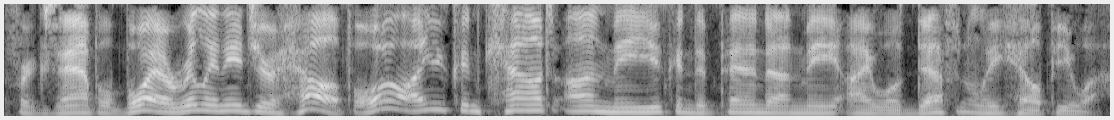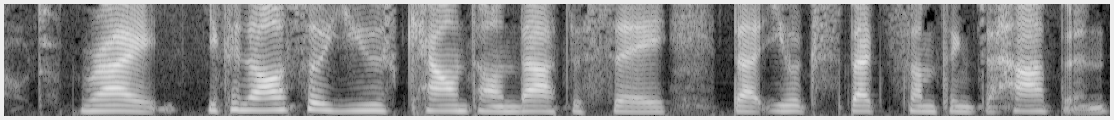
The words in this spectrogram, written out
For example, boy, I really need your help. Well, you can count on me. You can depend on me. I will definitely help you out. Out. Right. You can also use count on that to say that you expect something to happen.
